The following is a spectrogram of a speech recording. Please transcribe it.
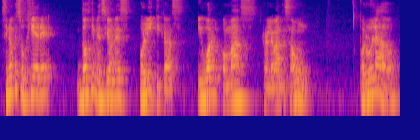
sino que sugiere dos dimensiones políticas igual o más relevantes aún. Por un lado,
